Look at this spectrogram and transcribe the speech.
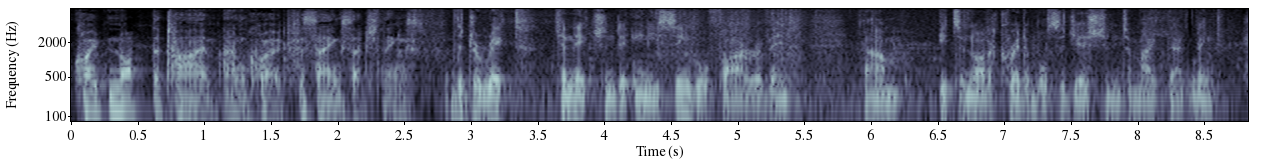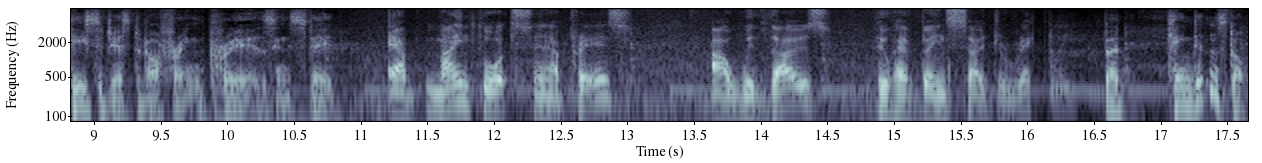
quote, not the time, unquote, for saying such things. The direct connection to any single fire event, um, it's not a credible suggestion to make that link. He suggested offering prayers instead. Our main thoughts and our prayers are with those who have been so directly. But Kean didn't stop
